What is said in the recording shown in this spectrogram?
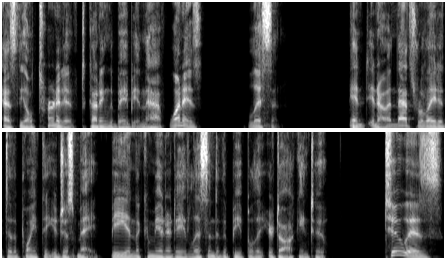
as the alternative to cutting the baby in half. One is listen. And, you know, and that's related to the point that you just made. Be in the community, listen to the people that you're talking to. Two is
